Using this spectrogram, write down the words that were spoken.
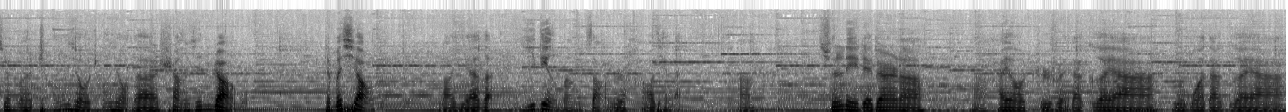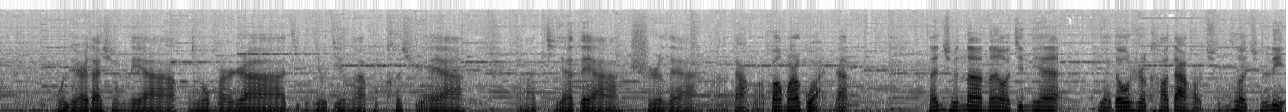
这么成宿成宿的上心照顾，这么孝顺，老爷子一定能早日好起来。啊，群里这边呢，啊还有止水大哥呀，幽默大哥呀。五零大兄弟啊，红油门啊，极品酒精啊，不科学呀，啊，杰子呀，狮子呀，啊，大伙儿帮忙管着。咱群呢能有今天，也都是靠大伙儿群策群力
